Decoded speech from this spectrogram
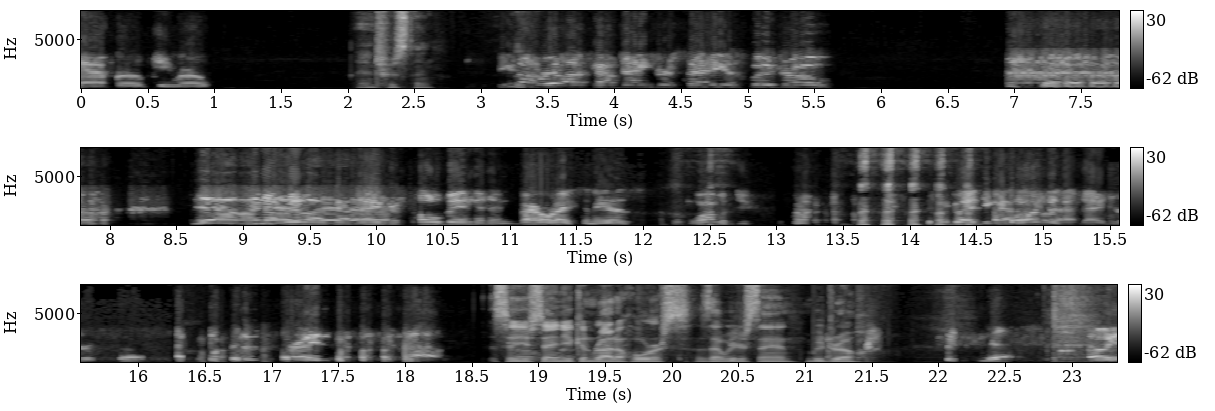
calf rope, team rope. Interesting. Do you not realize how dangerous that is, Boudreaux? yeah, my You not realize said, how uh, dangerous pole bending and barrel racing is. Why would you? I'm glad you got out of that dangerous stuff. crazy. So you're saying you can ride a horse? Is that what you're saying, Boudreaux? Yeah. Oh yeah.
